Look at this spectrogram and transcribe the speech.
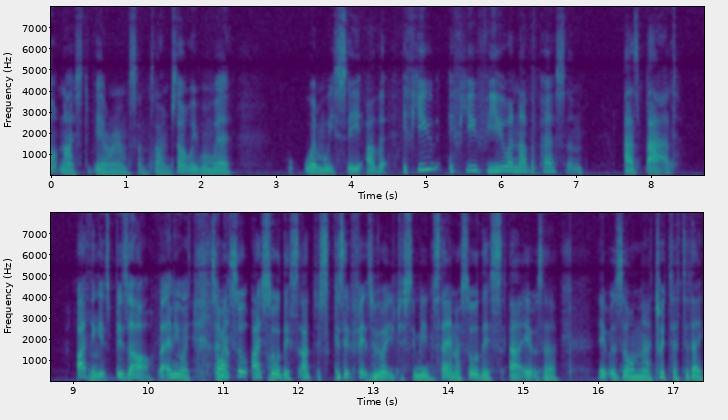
not nice to be around sometimes, are we? When we're when we see other if you if you view another person as bad, I think it's bizarre. But anyway, so Mm. And I I- saw I saw this I just because it fits with what you've just been saying. I saw this. Uh, it was a it was on uh, Twitter today.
